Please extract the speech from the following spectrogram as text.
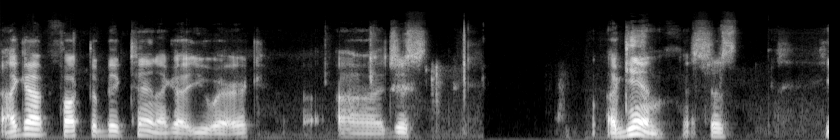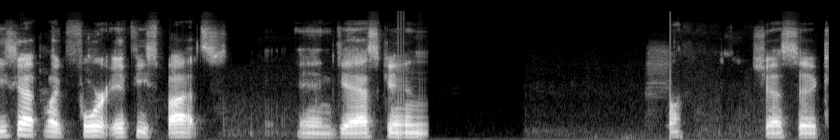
I got fuck the Big Ten. I got you, Eric. Uh, just again, it's just he's got like four iffy spots in Gaskin, Jessic,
